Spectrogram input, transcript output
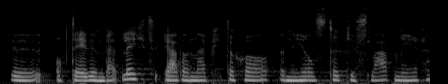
als je op tijd in bed ligt, ja, dan heb je toch wel een heel stukje slaap meer. Hè?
